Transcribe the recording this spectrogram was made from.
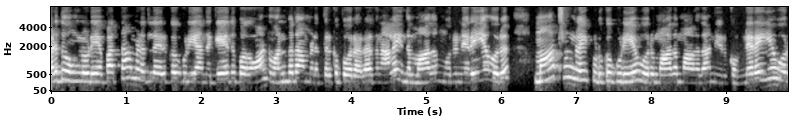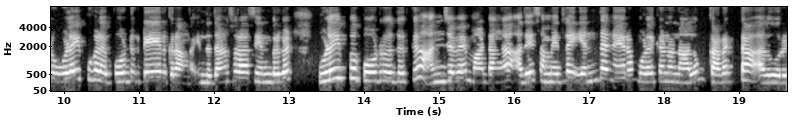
அடுத்து உங்களுடைய பத்தாம் இடத்துல இருக்கக்கூடிய அந்த கேது பகவான் ஒன்பதாம் இடத்திற்கு போறார். அதனால இந்த மாதம் ஒரு நிறைய ஒரு மாற்றங்களை கொடுக்கக்கூடிய ஒரு மாதமாக தான் இருக்கும். நிறைய ஒரு உழைப்புகளை போட்டுக்கிட்டே இருக்கிறாங்க. இந்த தனுசு ராசி என்பர்கள் உழைப்பு போடுறதுக்கு அஞ்சவே மாட்டாங்க. அதே சமயத்துல எந்த நேரம் உழைக்கணும்னாலும் கரெக்டா அது ஒரு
